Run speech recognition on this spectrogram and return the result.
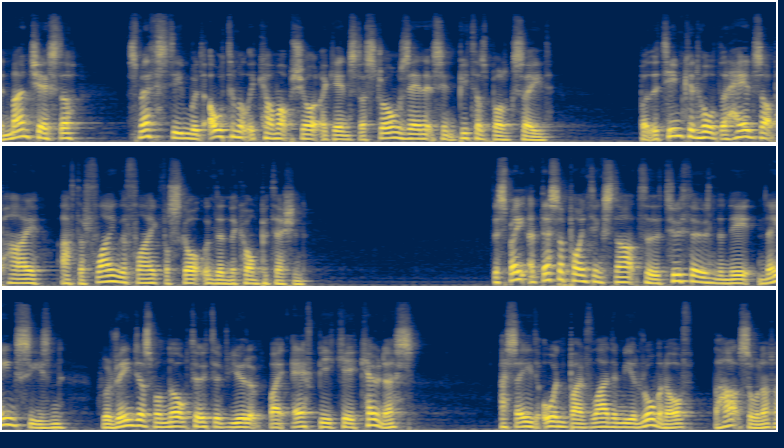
In Manchester, Smith's team would ultimately come up short against a strong Zenit St Petersburg side, but the team could hold their heads up high after flying the flag for Scotland in the competition. Despite a disappointing start to the 2008 9 season, where Rangers were knocked out of Europe by FBK Kaunas, a side owned by Vladimir Romanov, the Hearts owner,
